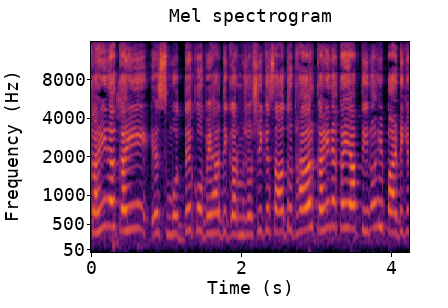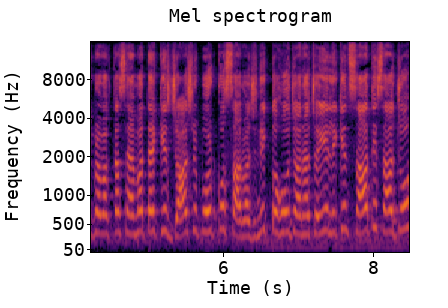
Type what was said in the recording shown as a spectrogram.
कहीं ना कहीं इस मुद्दे को बेहद ही गर्मजोशी के साथ उठाया और कहीं ना कहीं आप तीनों ही पार्टी के प्रवक्ता सहमत है कि इस जाँच रिपोर्ट को सार्वजनिक तो हो जाना चाहिए, लेकिन साथ ही साथ जो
